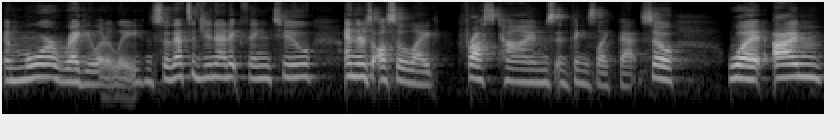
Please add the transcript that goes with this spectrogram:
and more regularly. And so that's a genetic thing too. And there's also like frost times and things like that. So what I'm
